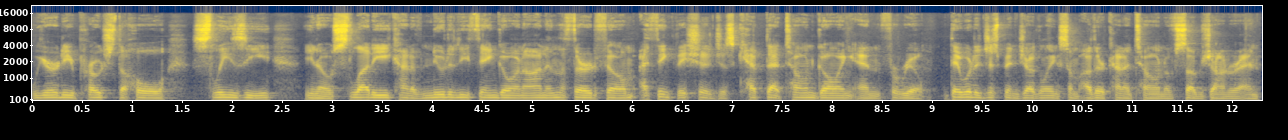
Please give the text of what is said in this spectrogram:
We already approached the whole sleazy, you know, slutty kind of nudity thing going on in the third film. I think they should have just kept that tone going, and for real, they would have just been juggling some other kind of tone of subgenre, and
